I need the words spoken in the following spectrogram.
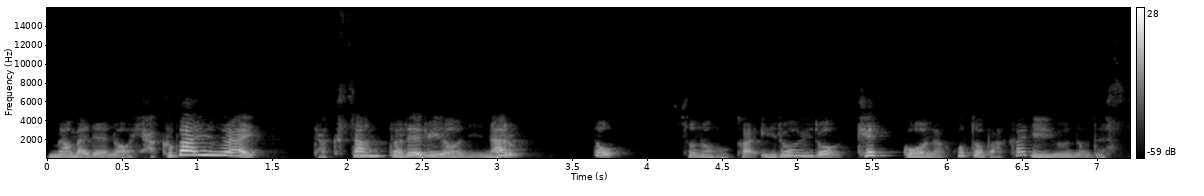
今までの100倍ぐらいたくさん取れるようになる。とその他いろいろ結構なことばかり言うのです。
